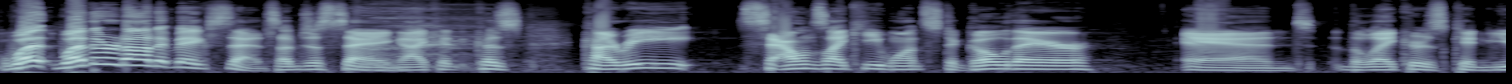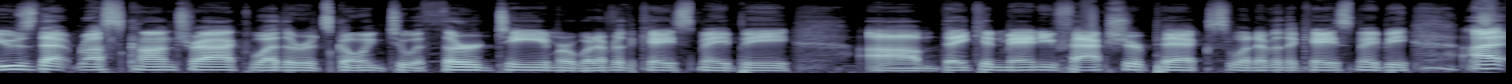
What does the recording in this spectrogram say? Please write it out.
Whether or not it makes sense, I'm just saying I can because Kyrie sounds like he wants to go there, and the Lakers can use that Russ contract, whether it's going to a third team or whatever the case may be. Um, they can manufacture picks, whatever the case may be. I, I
